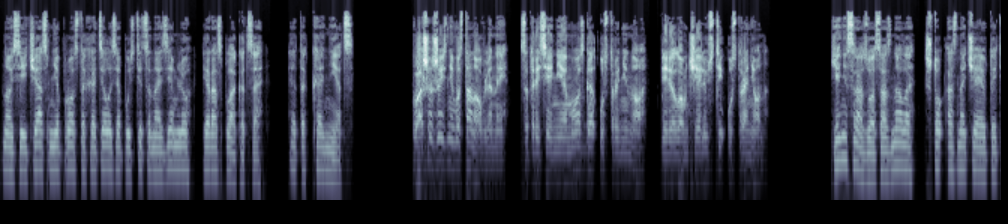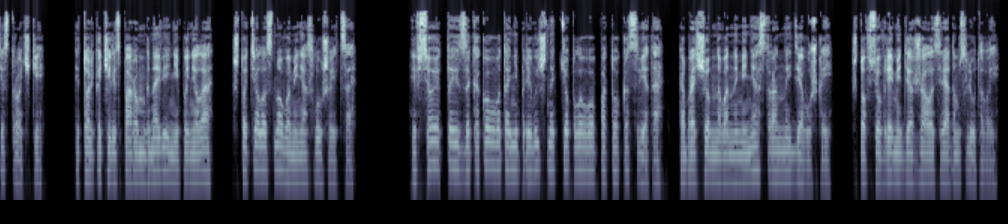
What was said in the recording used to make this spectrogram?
но сейчас мне просто хотелось опуститься на землю и расплакаться. Это конец. Ваши жизни восстановлены. Сотрясение мозга устранено. Перелом челюсти устранен. Я не сразу осознала, что означают эти строчки, и только через пару мгновений поняла, что тело снова меня слушается. И все это из-за какого-то непривычно теплого потока света, обращенного на меня странной девушкой, что все время держалась рядом с Лютовой.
